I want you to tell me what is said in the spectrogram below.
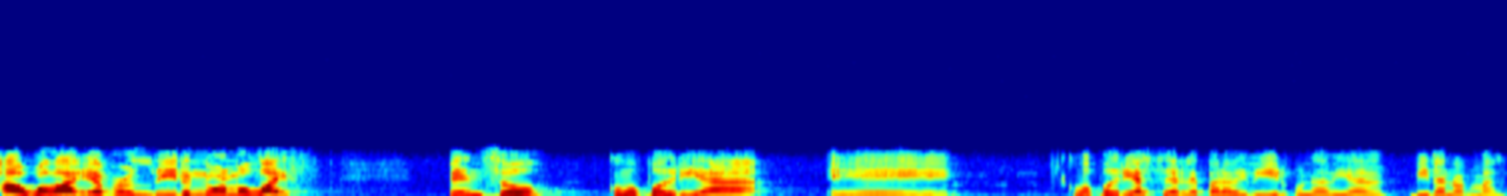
how will I ever lead a normal life? pensó cómo podría, eh, cómo podría hacerle para vivir una vida, vida normal.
